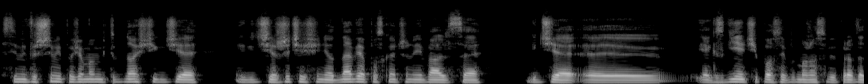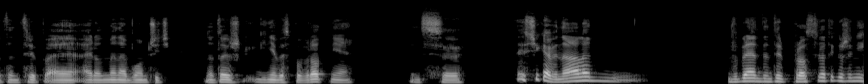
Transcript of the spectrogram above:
z tymi wyższymi poziomami trudności, gdzie, gdzie życie się nie odnawia po skończonej walce, gdzie e, jak zginie ci postać, bo można sobie, prawda, ten tryb Ironmana włączyć, no to już ginie bezpowrotnie, więc to jest ciekawe, no ale wybrałem ten tryb prosty, dlatego że nie,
